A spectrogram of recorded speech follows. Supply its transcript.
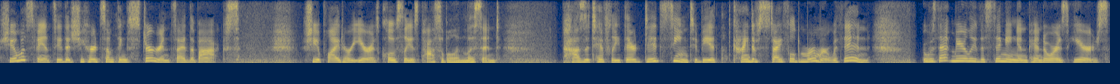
she almost fancied that she heard something stir inside the box. She applied her ear as closely as possible and listened. Positively, there did seem to be a kind of stifled murmur within. Or was that merely the singing in Pandora's ears?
